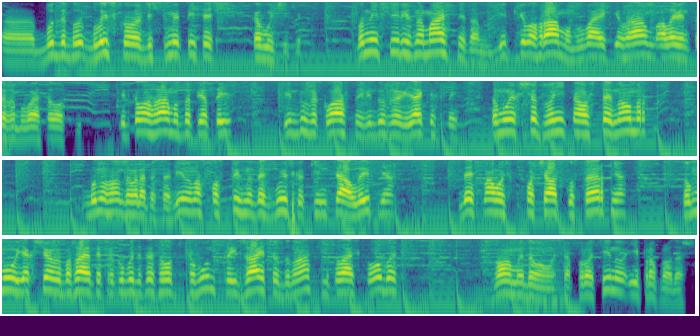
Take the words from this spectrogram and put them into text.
Е, Буде близько 8 тисяч кавунчиків. Вони всі різномасні, там, від кілограму, буває кілограм, але він теж буває солодкий. Від кілограму до 5. Він дуже класний, він дуже якісний. Тому якщо дзвоніть на ось цей номер, будемо вам домовлятися. Він у нас постигне десь близько кінця липня, десь, мабуть, в початку серпня. Тому, якщо ви бажаєте прикупити цей солодкий кавун, приїжджайте до нас, в Миколаївську область. З вами ми домовимося про ціну і про продаж.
